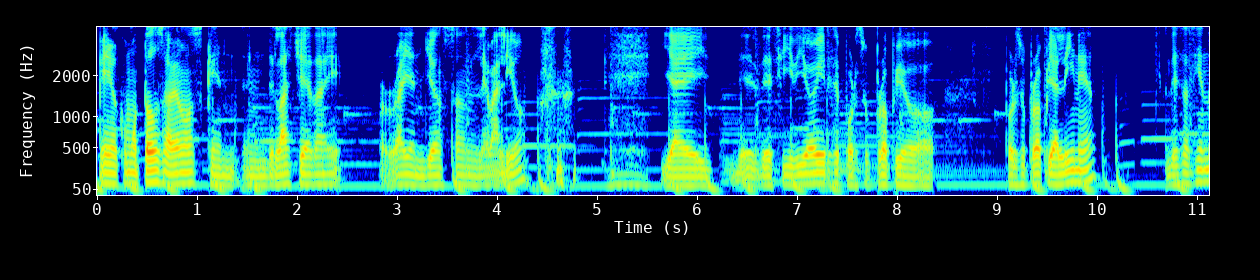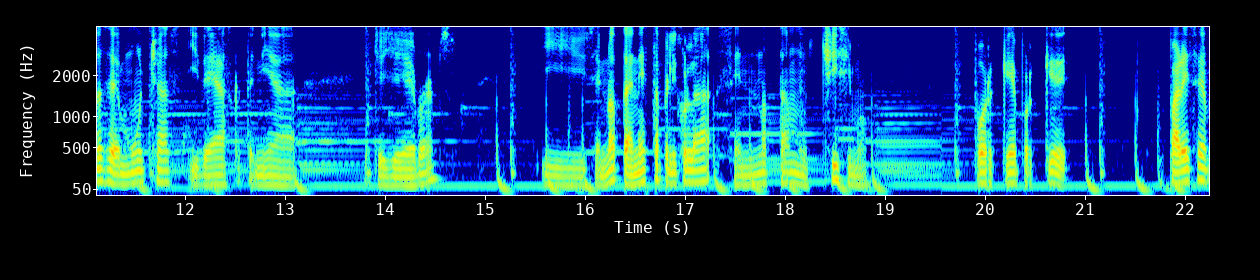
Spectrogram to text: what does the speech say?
Pero como todos sabemos que en, The Last Jedi Ryan Johnson le valió y ahí decidió irse por su propio por su propia línea deshaciéndose de muchas ideas que tenía J.J. Abrams. Y se nota, en esta película se nota muchísimo. ¿Por qué? Porque parece,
